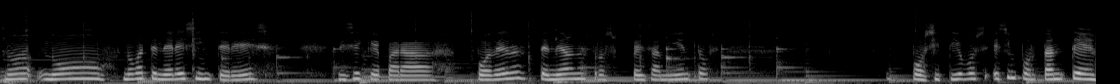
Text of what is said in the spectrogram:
no, no, no va a tener ese interés. Dice que para poder tener nuestros pensamientos positivos es importante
